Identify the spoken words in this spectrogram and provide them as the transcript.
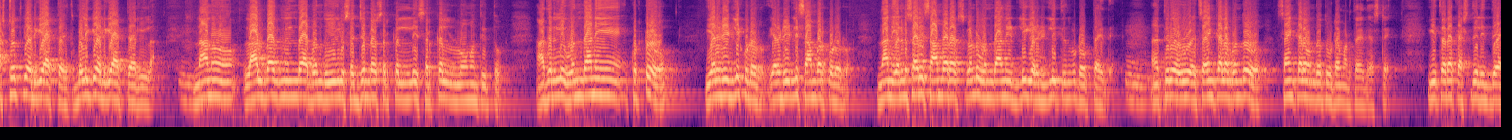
ಅಷ್ಟೊತ್ತಿಗೆ ಅಡುಗೆ ಆಗ್ತಾಯಿತ್ತು ಬೆಳಿಗ್ಗೆ ಅಡುಗೆ ಆಗ್ತಾ ಇರಲಿಲ್ಲ. ನಾನು ಲಾಲ್ಬಾಗ್ನಿಂದ ಬಂದು ಈಗಲೂ ಸಜ್ಜನರಾವ್ ಸರ್ಕಲಲ್ಲಿ ಸರ್ಕಲ್ ಲೋಮ್ ಅಂತಿತ್ತು ಅದರಲ್ಲಿ ಒಂದಾಣಿ ಕೊಟ್ಟು ಎರಡು ಇಡ್ಲಿ ಕೊಡೋರು ಎರಡು ಇಡ್ಲಿ ಸಾಂಬಾರು ಕೊಡೋರು. ನಾನು ಎರಡು ಸಾರಿ ಸಾಂಬಾರು ಹಾಕ್ಸ್ಕೊಂಡು ಒಂದಾಣಿ ಇಡ್ಲಿಗೆ ಎರಡು ಇಡ್ಲಿ ತಿಂದ್ಬಿಟ್ಟು ಹೋಗ್ತಾ ಇದ್ದೆ. ತಿರು ಸಾಯಂಕಾಲ ಬಂದು ಸಾಯಂಕಾಲ ಒಂದೊತ್ತು ಊಟ ಮಾಡ್ತಾ ಇದ್ದೆ ಅಷ್ಟೇ. ಈ ಥರ ಕಷ್ಟದಲ್ಲಿದ್ದೆ.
